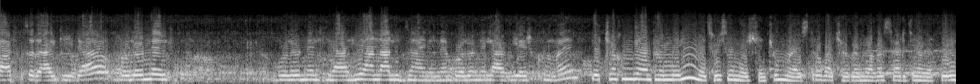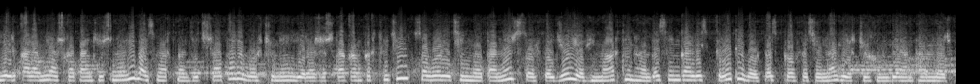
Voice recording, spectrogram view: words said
բարդ ծրագիր է, բոլորն էլ բոլորն էլ հիանալի ձայն ունեն, բոլորն էլ երգում են։ Երգչախմբի անդամներին մեծ հույս է ներշնչում մայստրո Վաչագան Նավասարդյանը, որի երկարամյա աշխատանքի շնորհիվ այս մարդկանցից շատերը, որ չունեին երաժշտական կրթություն, սովորեցին նոտաներ, սոլֆեջիո եւ հիմա արդեն հանդես են գալիս գրեթե որպես պրոֆեսիոնալ երգչախմբի անդամներ։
